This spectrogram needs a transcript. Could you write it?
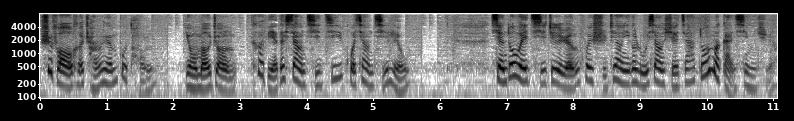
是否和常人不同，有某种特别的象棋机或象棋流。显多维奇这个人会使这样一个颅相学家多么感兴趣啊！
